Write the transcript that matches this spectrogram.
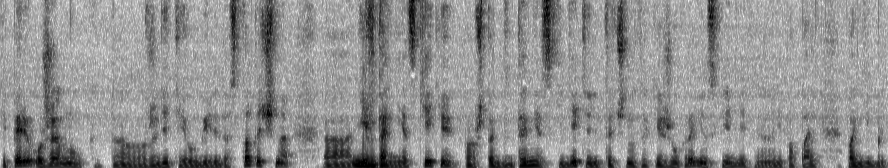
Теперь уже, ну, уже детей убили достаточно. А, не в Донецке эти, потому что донецкие дети, они точно такие же украинские дети. Они попали, погибли.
